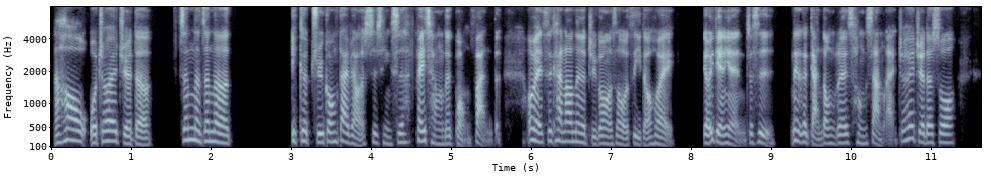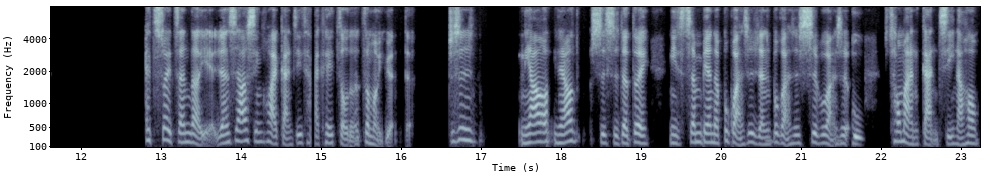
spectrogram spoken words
然后我就会觉得，真的真的，一个鞠躬代表的事情是非常的广泛的。我每次看到那个鞠躬的时候，我自己都会有一点点就是。那个感动就会冲上来，就会觉得说，哎，所以真的耶，人是要心怀感激才可以走得这么远的。就是你要你要时时的对你身边的不管是人，不管是事，不管是物，充满感激，然后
